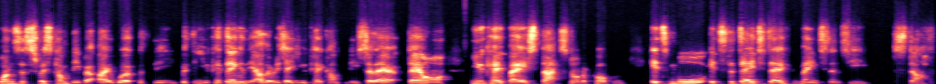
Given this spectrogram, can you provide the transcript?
one's a Swiss company, but I work with the with the UK thing, and the other is a UK company. So they they are UK based. That's not a problem. It's more it's the day to day maintenancey stuff.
